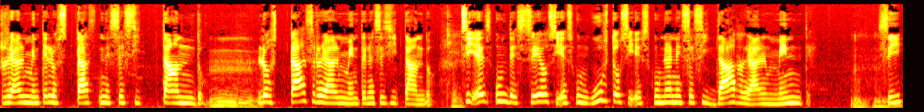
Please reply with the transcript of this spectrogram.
realmente lo estás necesitando Mm. lo estás realmente necesitando. Sí. Si es un deseo, si es un gusto, si es una necesidad realmente. ¿Sí?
